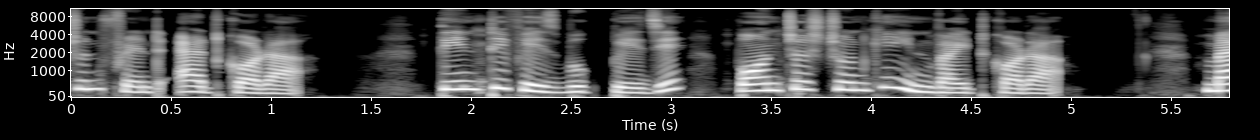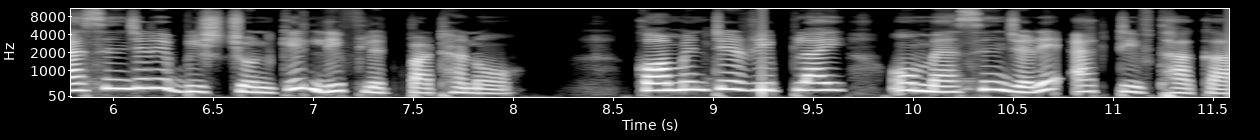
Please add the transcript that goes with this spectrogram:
জন ফ্রেন্ড অ্যাড করা। তিনটি ফেসবুক পেজে পঞ্চাশ জনকে ইনভাইট করা। মেসেঞ্জারে বিশ জনকে লিফলেট পাঠানো। কমেন্টের রিপ্লাই ও মেসেঞ্জারে অ্যাক্টিভ থাকা।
